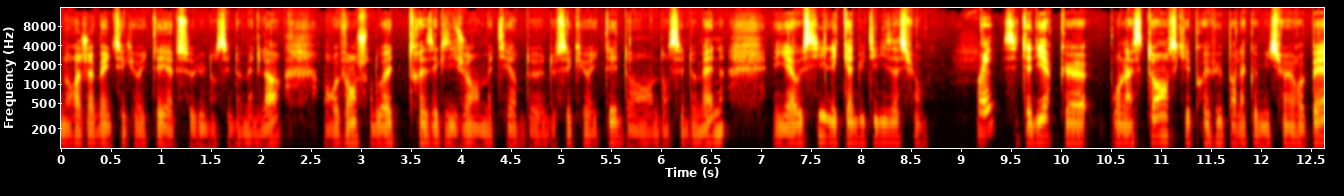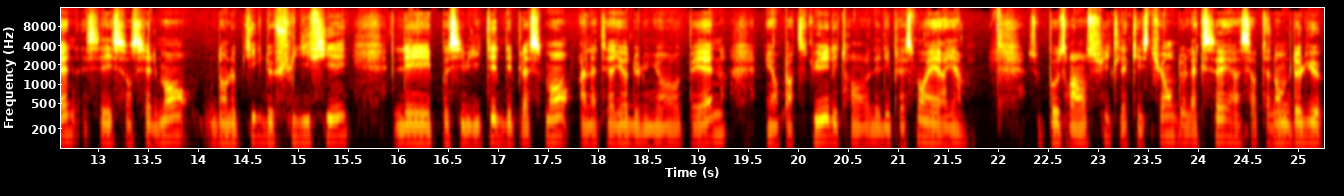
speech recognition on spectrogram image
n'aura jamais une sécurité absolue dans ces domaines-là. En revanche, on doit être très exigeant en matière de, sécurité dans, dans, ces domaines. Et il y a aussi les cas d'utilisation. Oui. C'est-à-dire que pour l'instant, ce qui est prévu par la Commission européenne, c'est essentiellement dans l'optique de fluidifier les possibilités de déplacement à l'intérieur de l'Union européenne et en particulier les, déplacements aériens. Se posera ensuite la question de l'accès à un certain nombre de lieux.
